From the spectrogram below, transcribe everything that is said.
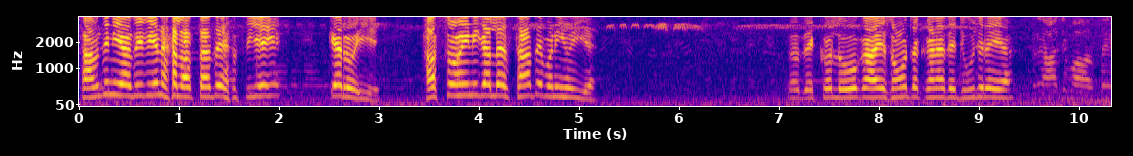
ਸਮਝ ਨਹੀਂ ਆਉਂਦੀ ਵੀ ਇਹਨਾਂ ਹਾਲਾਤਾਂ ਤੇ ਹੱਸੀਏ ਕਿ ਰੋਈਏ। ਹੱਸੋ ਹੀ ਨਹੀਂ ਗੱਲ ਇਸ ਥਾਂ ਤੇ ਬਣੀ ਹੋਈ ਹੈ। ਤਾਂ ਦੇਖੋ ਲੋਕ ਆਏ ਸਹੁੰ ਚੱਕਣ ਤੇ ਜੂਝ ਰਹੇ ਆ। ਰਾਜ ਮਾਰਤੇ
